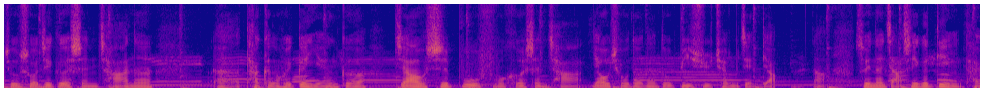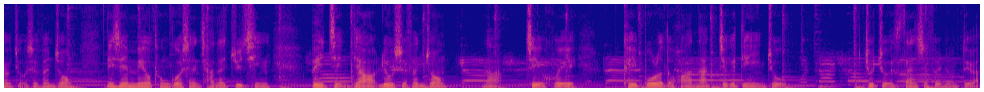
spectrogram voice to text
就是说这个审查呢，呃，它可能会更严格，只要是不符合审查要求的呢，都必须全部剪掉。啊，所以呢，假设一个电影它有九十分钟，那些没有通过审查的剧情被剪掉六十分钟，那这回可以播了的话，那这个电影就就只有三十分钟，对吧？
